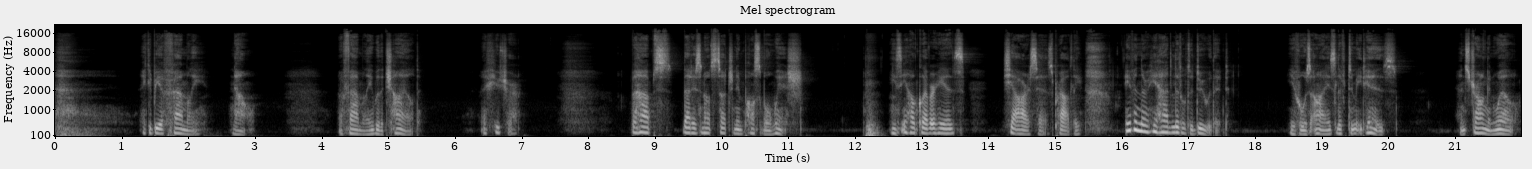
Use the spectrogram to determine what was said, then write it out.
It could be a family now. A family with a child. A future. Perhaps that is not such an impossible wish. you see how clever he is? Xia'er says proudly, even though he had little to do with it. Yifu's eyes lift to meet his. And strong and well.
